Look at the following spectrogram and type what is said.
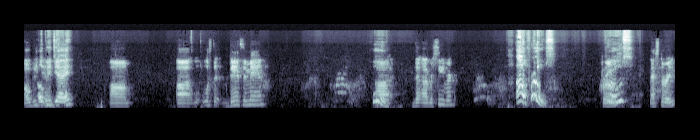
Um, OBJ. OBJ. Um uh what's the dancing man? Who? Uh, the uh, receiver? Oh, Cruz. Cruz. Cruz. That's three.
